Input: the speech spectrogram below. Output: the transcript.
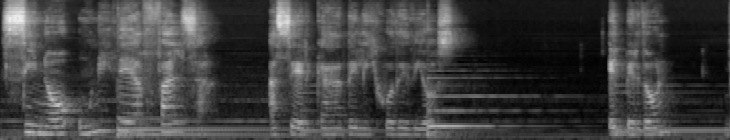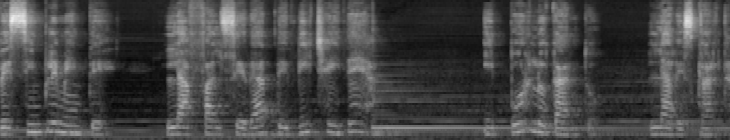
Sino una idea falsa acerca del Hijo de Dios. El perdón ve simplemente la falsedad de dicha idea y por lo tanto la descarta.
